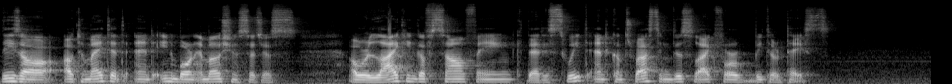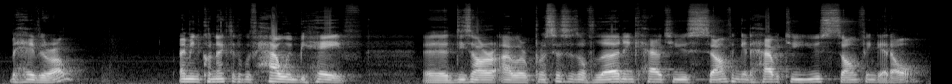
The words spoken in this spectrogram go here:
These are automated and inborn emotions such as our liking of something that is sweet and contrasting dislike for bitter tastes. Behavioral. I mean, connected with how we behave. Uh, these are our processes of learning how to use something and how to use something at all.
